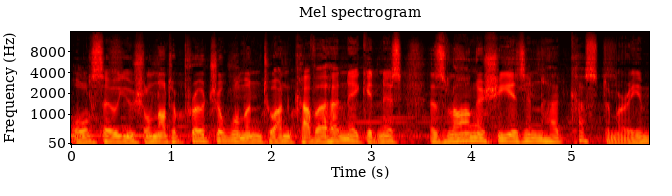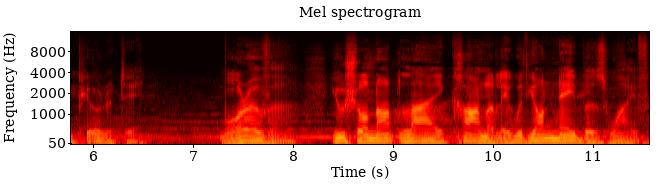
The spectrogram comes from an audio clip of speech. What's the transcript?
Also, you shall not approach a woman to uncover her nakedness as long as she is in her customary impurity. Moreover, you shall not lie carnally with your neighbor's wife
